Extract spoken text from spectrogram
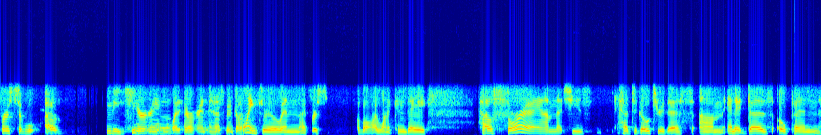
first of, of me hearing what Erin has been going through. And I first of all, I want to convey how sorry I am that she's had to go through this. Um, and it does open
